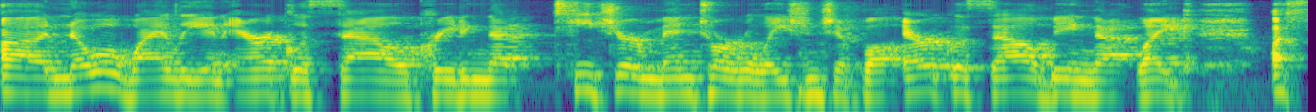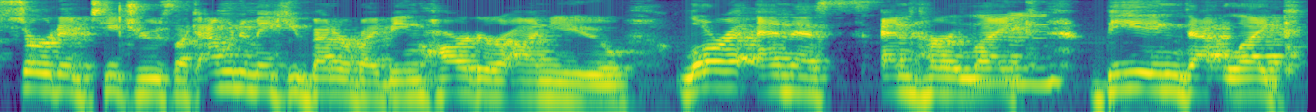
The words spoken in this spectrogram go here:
uh, Noah Wyle and Eric LaSalle creating that teacher mentor relationship, while Eric LaSalle being that like assertive teacher who's like, I'm going to make you better by being harder on you. Laura Innes and her like Mm-hmm. being that like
